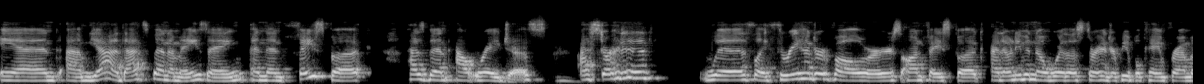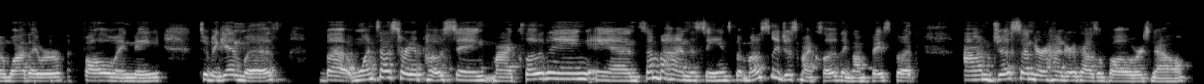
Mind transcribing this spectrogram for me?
And um, yeah, that's been amazing. And then Facebook has been outrageous. I started with like 300 followers on Facebook. I don't even know where those 300 people came from and why they were following me to begin with. But once I started posting my clothing and some behind the scenes, but mostly just my clothing on Facebook, I'm just under 100,000 followers now.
